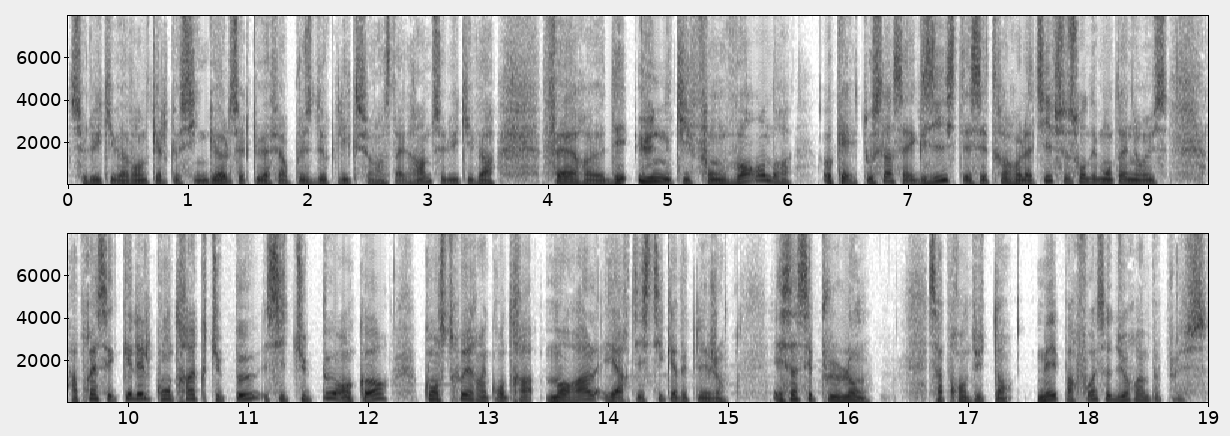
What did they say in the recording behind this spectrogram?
celui qui va vendre quelques singles, celui qui va faire plus de clics sur Instagram, celui qui va faire euh, des unes qui font vendre. Ok, tout ça, ça existe et c'est très relatif. Ce sont des montagnes russes. Après, c'est quel est le contrat que tu peux, si tu peux encore, construire un contrat moral et artistique avec les gens. Et ça, c'est plus long. Ça prend du temps. Mais parfois, ça dure un peu plus.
